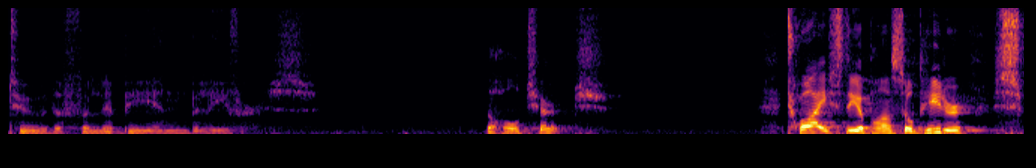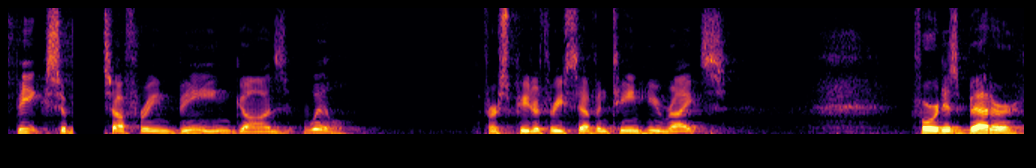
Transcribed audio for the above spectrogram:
to the Philippian believers, the whole church. Twice the Apostle Peter speaks of suffering being God's will. In 1 Peter 3:17 he writes, "For it is better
